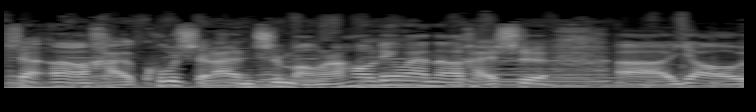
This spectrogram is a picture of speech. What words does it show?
山呃海枯石烂之盟。然后另外呢还是啊要。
